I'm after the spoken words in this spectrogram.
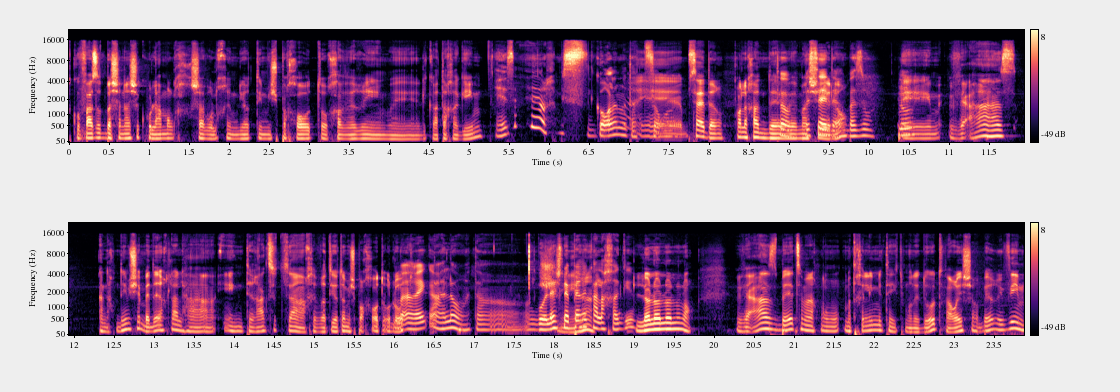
בתקופה הזאת בשנה שכולם עכשיו הולכים להיות עם משפחות או חברים אה, לקראת החגים. איזה... הולכים לסגור לנו את הצורה. אה, בסדר, כל אחד אה, טוב, ומה שיהיה בסדר, לו. בזום. נו, אה, ואז אנחנו יודעים שבדרך כלל האינטראקציות החברתיות המשפחות עולות. רגע, לא, אתה גולש שנייה. לפרק על החגים. לא, לא, לא, לא, לא. ואז בעצם אנחנו מתחילים את ההתמודדות, והרי יש הרבה ריבים.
